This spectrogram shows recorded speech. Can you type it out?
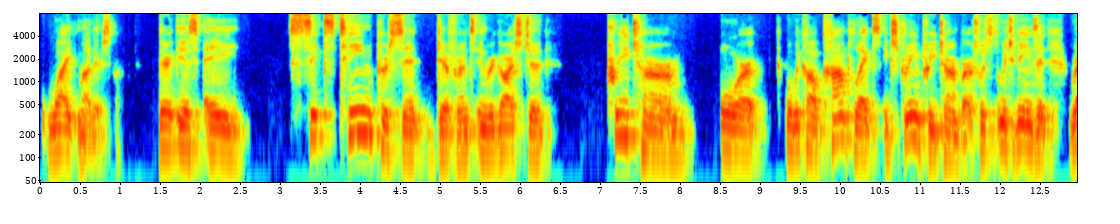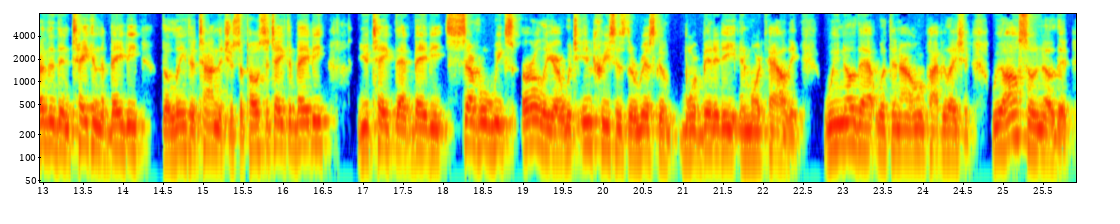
white mothers. There is a 16% difference in regards to preterm or what we call complex extreme preterm births, which which means that rather than taking the baby the length of time that you're supposed to take the baby, you take that baby several weeks earlier, which increases the risk of morbidity and mortality. We know that within our own population. We also know that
